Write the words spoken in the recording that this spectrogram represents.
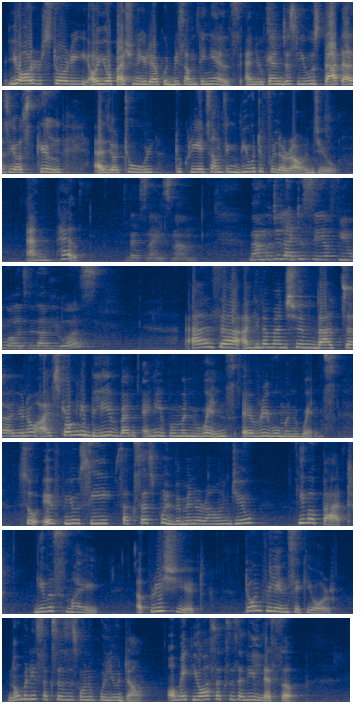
Your story or your passion area could be something else, and you can just use that as your skill, as your tool to create something beautiful around you and help. That's nice, ma'am. Ma'am, would you like to say a few words with our viewers? As uh, Ankita mentioned, that uh, you know, I strongly believe when any woman wins, every woman wins. So if you see successful women around you, give a pat, give a smile, appreciate. Don't feel insecure. Nobody's success is going to pull you down or make your success any lesser.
